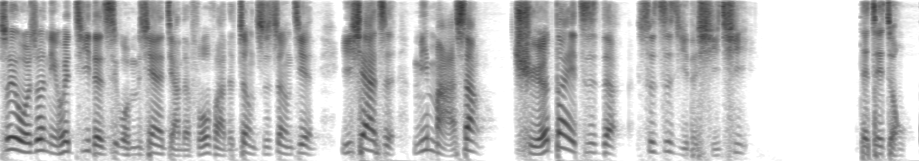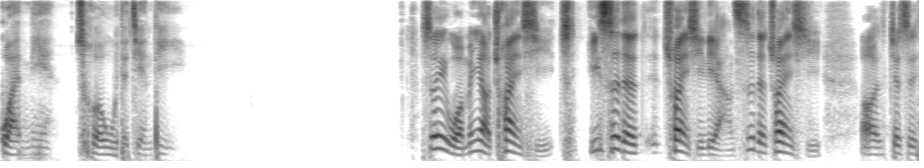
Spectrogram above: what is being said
所以我说，你会记得是我们现在讲的佛法的正知正见，一下子你马上取而代之的是自己的习气的这种观念错误的见地。所以我们要串习，一次的串习，两次的串习，哦，就是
